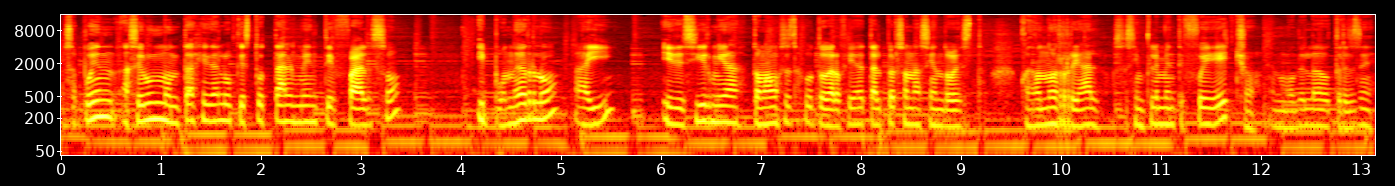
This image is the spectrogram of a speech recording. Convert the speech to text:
O sea, pueden hacer un montaje de algo que es totalmente falso y ponerlo ahí y decir, mira, tomamos esta fotografía de tal persona haciendo esto, cuando no es real, o sea, simplemente fue hecho en modelado 3D,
